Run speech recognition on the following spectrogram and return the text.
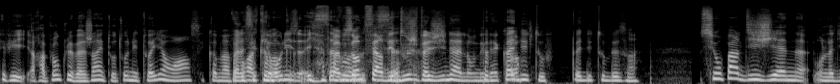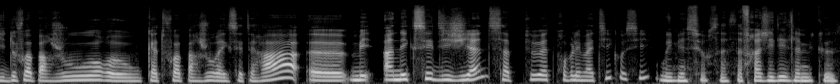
Et puis, rappelons que le vagin est auto-nettoyant. Hein. C'est comme un four à. Il n'y a pas besoin de faire des douches vaginales, on est d'accord Pas du tout. Pas du tout besoin. Si on parle d'hygiène, on l'a dit deux fois par jour euh, ou quatre fois par jour, etc. Euh, mais un excès d'hygiène, ça peut être problématique aussi? Oui, bien sûr, ça, ça fragilise la muqueuse.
